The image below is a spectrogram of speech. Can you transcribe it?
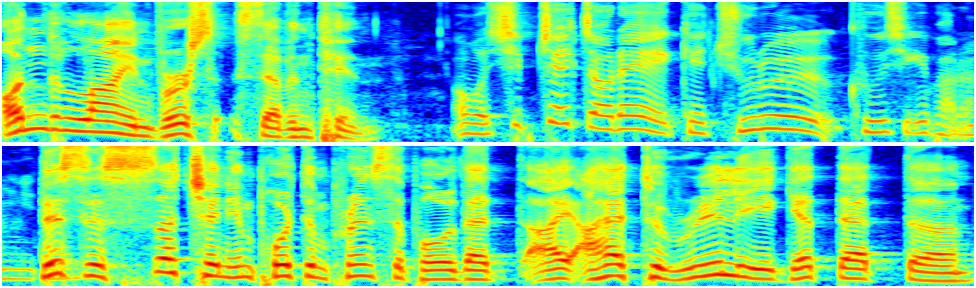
underline verse 17. 어, 17절에 이렇게 줄을 그으시기 바랍니다. This is such an important principle that I, I had to really get that um,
